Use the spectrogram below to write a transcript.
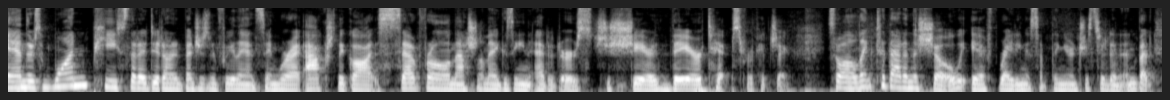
And there's one piece that I did on Adventures in Freelancing where I actually got several national magazine editors to share their tips for pitching. So I'll link to that in the show if writing is something you're interested in. But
